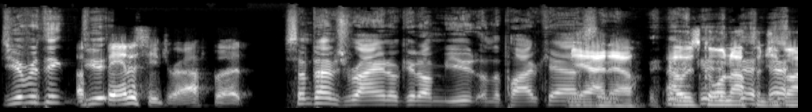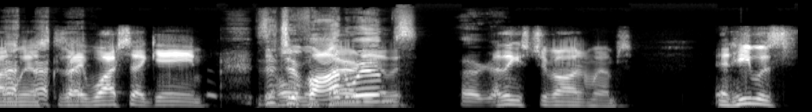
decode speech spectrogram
Do you ever think? a you, fantasy draft, but sometimes Ryan will get on mute on the podcast. yeah, I know. I was going off on Javon Williams because I watched that game. Is it Javon entirety of Wims? Okay. I think it's Javon Wims. And he was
